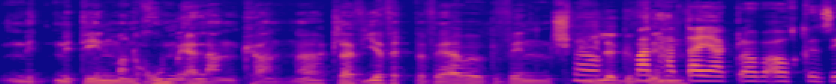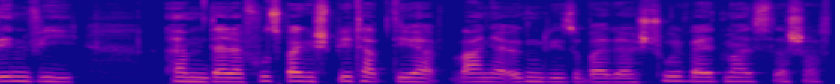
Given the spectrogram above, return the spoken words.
mit, mit denen man Ruhm erlangen kann. Ne? Klavierwettbewerbe gewinnen, Spiele ja, gewinnen. Man hat da ja, glaube ich, auch gesehen, wie ähm, der der Fußball gespielt hat, die waren ja irgendwie so bei der Schulweltmeisterschaft,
